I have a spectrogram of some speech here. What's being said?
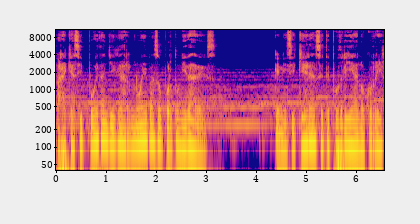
para que así puedan llegar nuevas oportunidades que ni siquiera se te podrían ocurrir.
